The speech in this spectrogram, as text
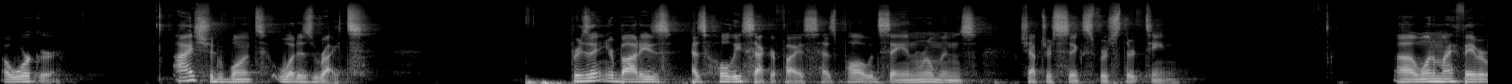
a worker. I should want what is right. Present your bodies as holy sacrifice, as Paul would say in Romans chapter 6, verse 13. Uh, one of my favorite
